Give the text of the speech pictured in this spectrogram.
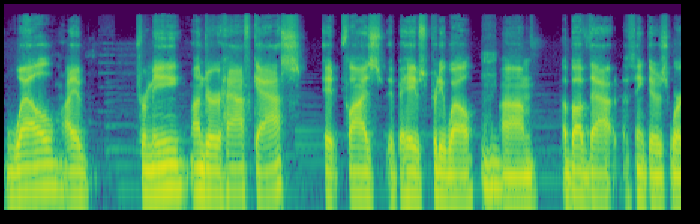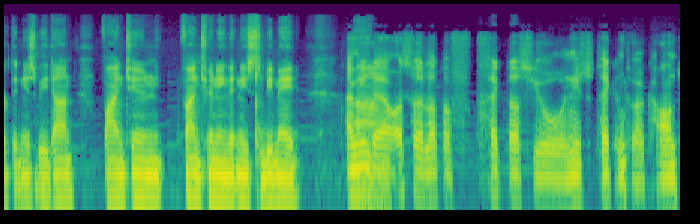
well. I have for me, under half gas, it flies, it behaves pretty well. Mm-hmm. Um, above that, I think there's work that needs to be done, fine tune, fine tuning that needs to be made. I mean, um, there are also a lot of factors you need to take into account.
